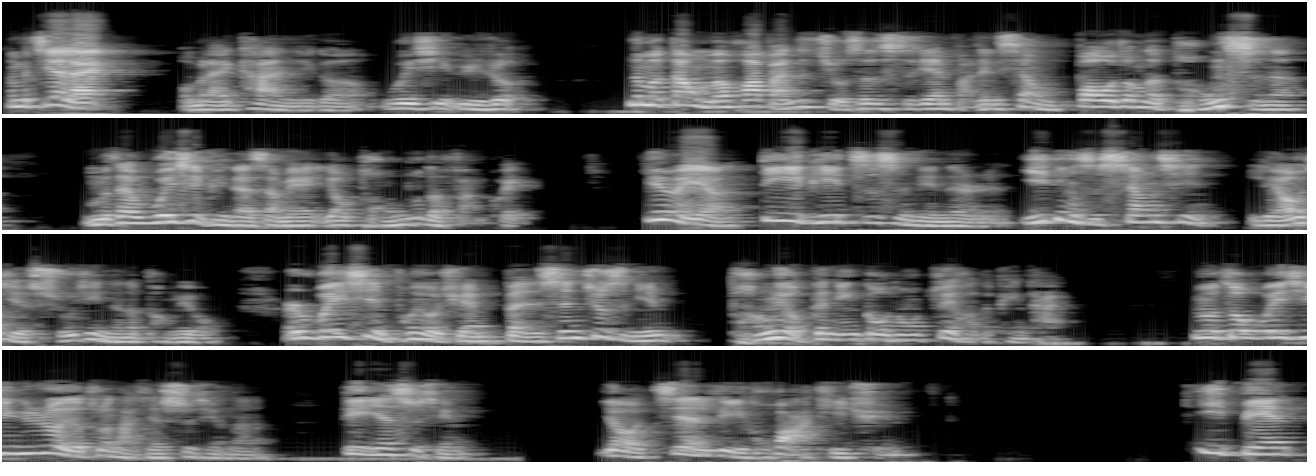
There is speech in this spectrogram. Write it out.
那么接下来我们来看一个微信预热。那么，当我们花百分之九十的时间把这个项目包装的同时呢，我们在微信平台上面要同步的反馈，因为啊，第一批支持您的人一定是相信、了解、熟悉您的朋友，而微信朋友圈本身就是您朋友跟您沟通最好的平台。那么做微信预热要做哪些事情呢？第一件事情要建立话题群，一边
